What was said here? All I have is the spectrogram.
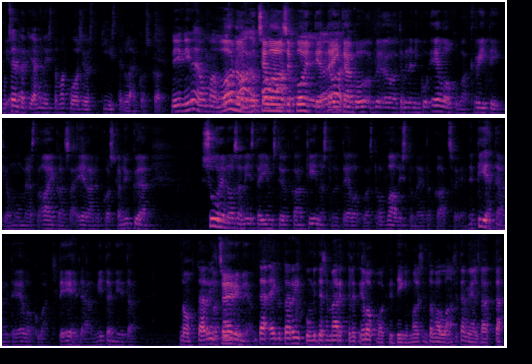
Mutta sen takia niistä makuasioista kiistellään, koska Niin nimenomaan. On, on, mutta se vaan on se pointti, että Joo, ikään kuin tämmöinen niin kuin elokuvakritiikki on mun mielestä aikansa elänyt, koska nykyään suurin osa niistä ihmistä, jotka on kiinnostuneita elokuvasta, on valistuneita katsojia. Ne tietää, miten elokuvat tehdään, miten niitä... No, tää riippuu? Tää, eikö tämä riippuu, miten sä määrittelet elokuvakritiikin? Mä olisin tavallaan sitä mieltä, että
